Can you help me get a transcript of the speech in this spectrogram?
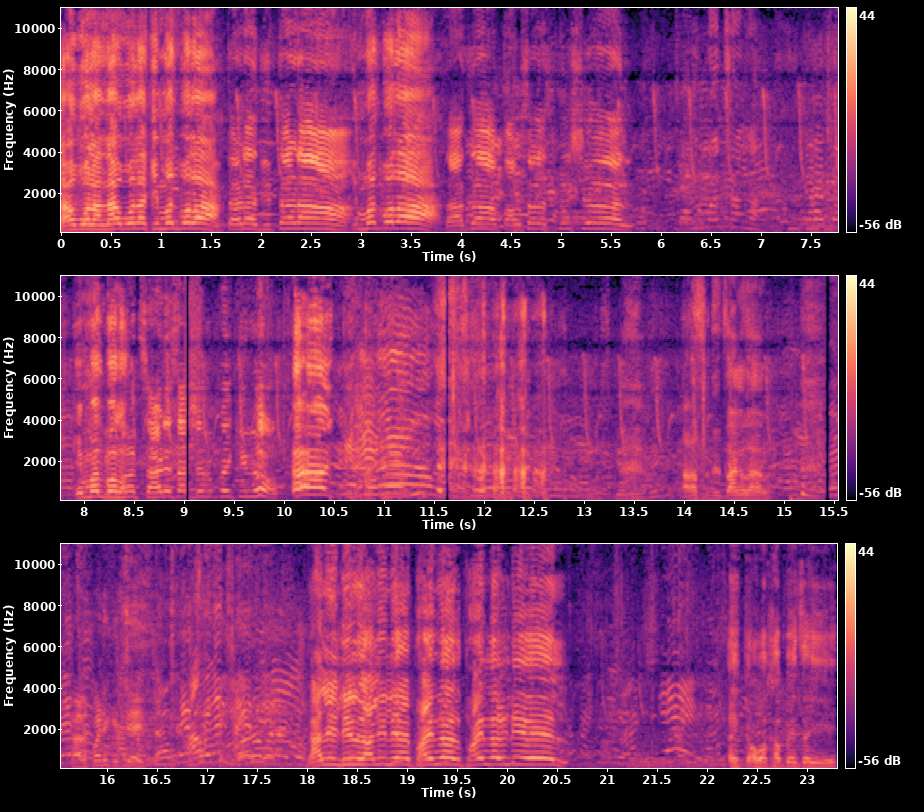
नाव बोला नाव बोला किंमत बोला. जिताडा जिताडा. किंमत बोला. ताजा पावसाळा स्पेशल किंमत बोला. साडेसातशे रुपये किलो! असू दे चांगला आला. कालपाडी किती आहेत झाली डील झालेली आहे. फायनल फायनल डील ऐ कावा खाप्याचा ये.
